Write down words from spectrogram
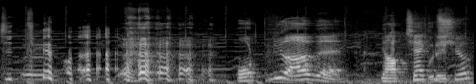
Ciddi Ortluyor abi. Yapacak bir şey yok.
